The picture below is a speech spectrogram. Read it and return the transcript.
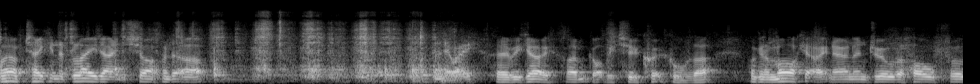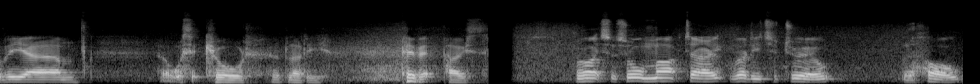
Well, I've taken the blade out and sharpened it up. Anyway, there we go. I haven't got to be too critical with that. I'm going to mark it out now and then drill the hole for the, um, what's it called? The bloody pivot post. Right, so it's all marked out, ready to drill the hole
